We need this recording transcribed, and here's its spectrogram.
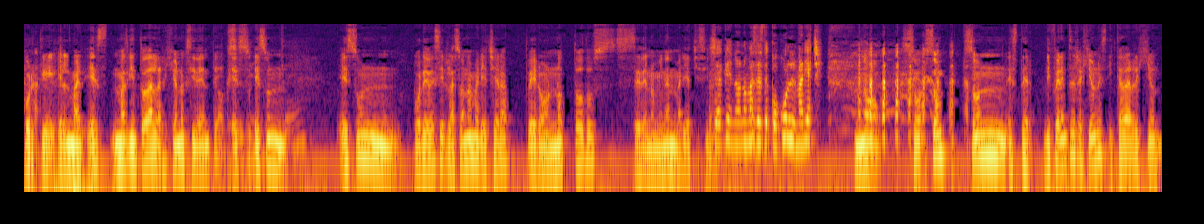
porque el mar es más bien toda la región occidente, Es, es un es un podría decir la zona mariachera, pero no todos se denominan mariachi. Sino o sea que no nomás es de Cocul el mariachi. No, son son, son este diferentes regiones y cada región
